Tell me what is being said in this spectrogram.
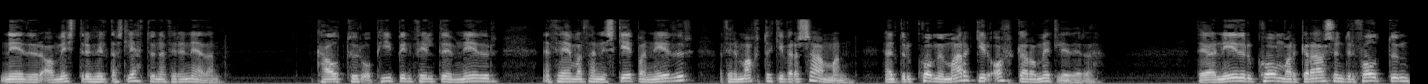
niður á mistrihulda sléttuna fyrir neðan. Kátur og pípin fylgdu um niður en þeim var þannig skipa niður að þeir máttu ekki vera saman heldur komu margir orkar á millið þeirra. Þegar niður kom var gras undir fótum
